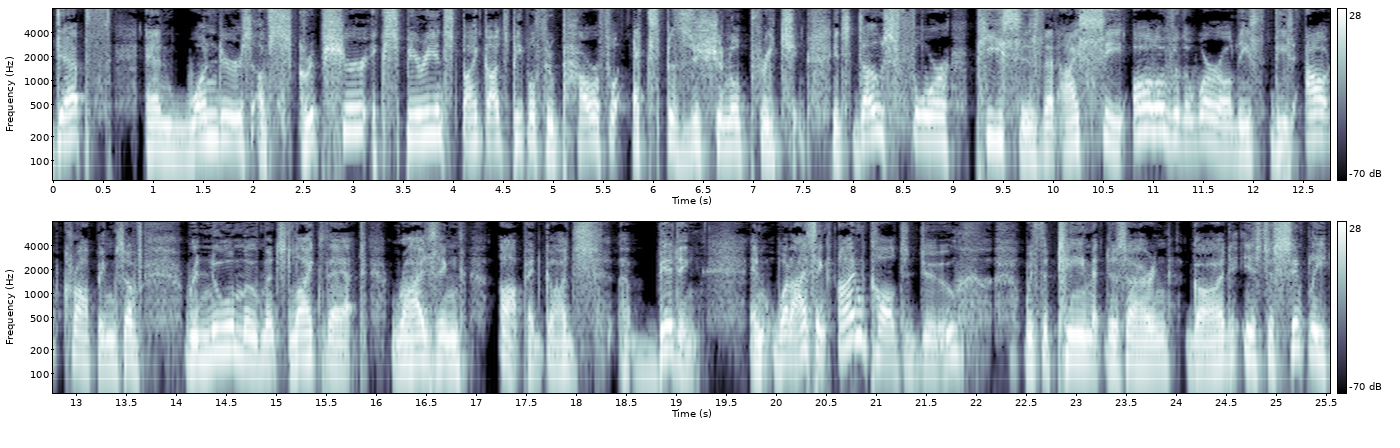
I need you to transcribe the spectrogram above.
depth and wonders of scripture experienced by God's people through powerful expositional preaching. It's those four pieces that I see all over the world, these, these outcroppings of renewal movements like that rising up at God's uh, bidding. And what I think I'm called to do with the team at Desiring God is to simply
